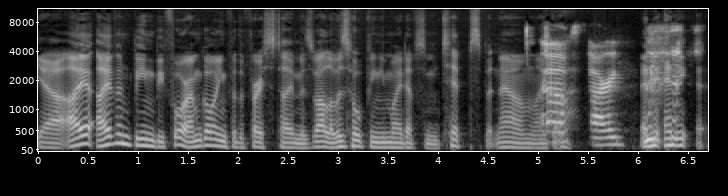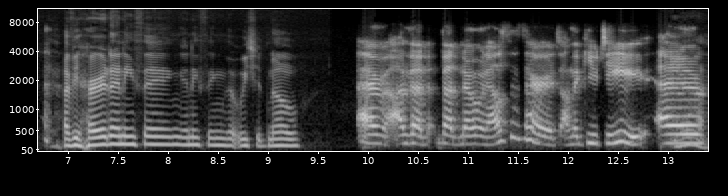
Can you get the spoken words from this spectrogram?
Yeah, I, I haven't been before. I'm going for the first time as well. I was hoping you might have some tips, but now I'm like, oh, oh. sorry. Any, any, have you heard anything? Anything that we should know? Um, uh, that that no one else has heard on the QT. Um, yeah.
